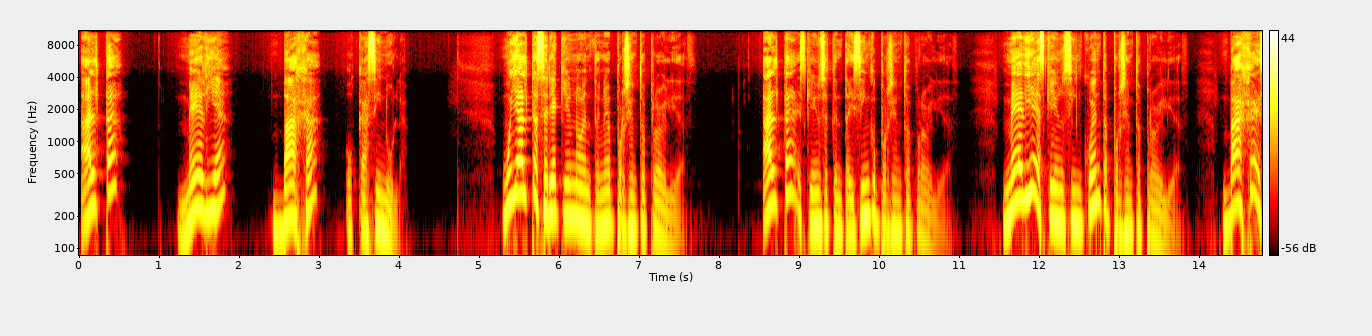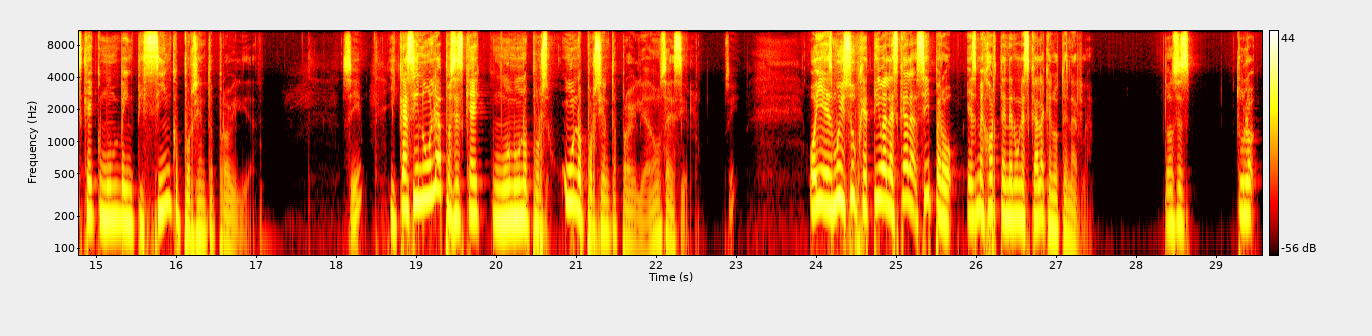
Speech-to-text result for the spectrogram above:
alta, media, baja o casi nula. Muy alta sería que hay un 99% de probabilidad. Alta es que hay un 75% de probabilidad. Media es que hay un 50% de probabilidad. Baja es que hay como un 25% de probabilidad. ¿Sí? Y casi nula, pues es que hay como un 1%, 1 de probabilidad, vamos a decirlo. Oye, es muy subjetiva la escala. Sí, pero es mejor tener una escala que no tenerla. Entonces, tú lo...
